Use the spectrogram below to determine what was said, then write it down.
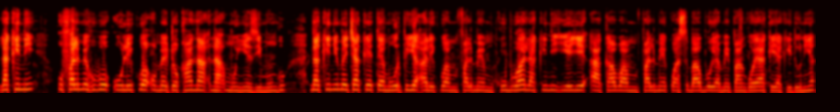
Lakini ufalme huo ulikuwa umetokana na mwenyezi mungu na kinyume chake temur pia alikuwa mfalme mkubwa lakini yeye akawa mfalme kwa sababu ya mipango yake ya kidunia.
